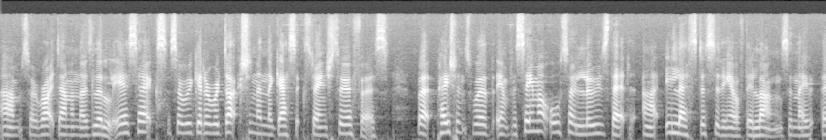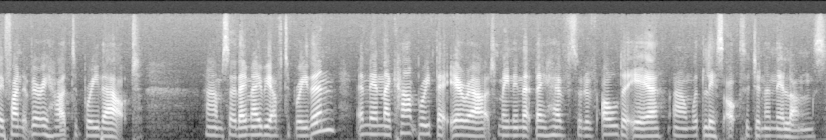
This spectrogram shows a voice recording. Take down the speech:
um, so right down in those little air sacs. So we get a reduction in the gas exchange surface. But patients with emphysema also lose that uh, elasticity of their lungs and they, they find it very hard to breathe out. Um, so they may be able to breathe in, and then they can't breathe that air out, meaning that they have sort of older air um, with less oxygen in their lungs.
